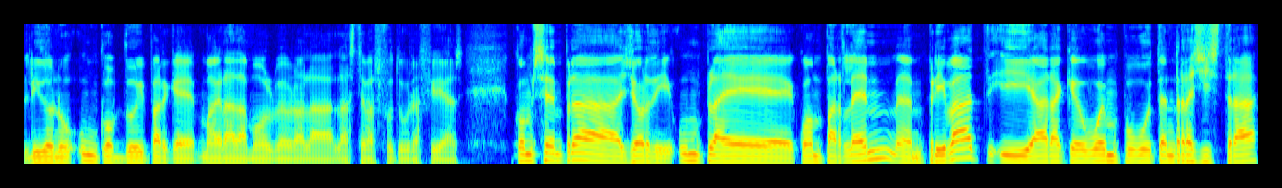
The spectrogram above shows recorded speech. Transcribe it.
li dono un cop d'ull perquè m'agrada molt veure la, les teves fotografies. Com sempre, Jordi, un plaer quan parlem en privat i ara que ho hem pogut enregistrar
